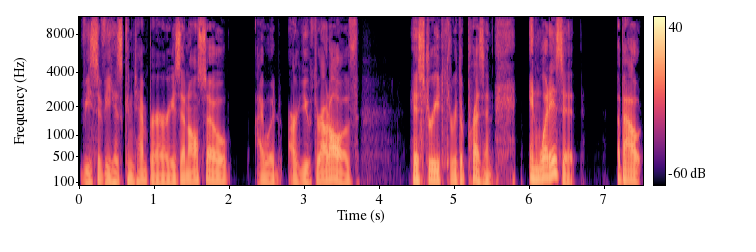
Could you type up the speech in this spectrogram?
vis a vis his contemporaries, and also, I would argue, throughout all of history through the present? And what is it about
